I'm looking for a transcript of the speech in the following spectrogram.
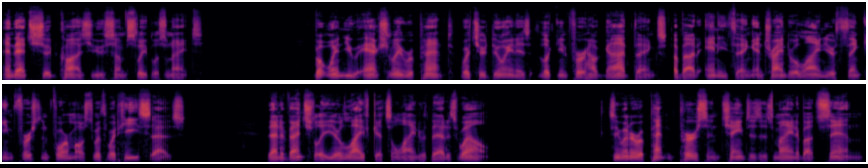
And that should cause you some sleepless nights. But when you actually repent, what you're doing is looking for how God thinks about anything and trying to align your thinking first and foremost with what He says. Then eventually your life gets aligned with that as well. See, when a repentant person changes his mind about sin,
